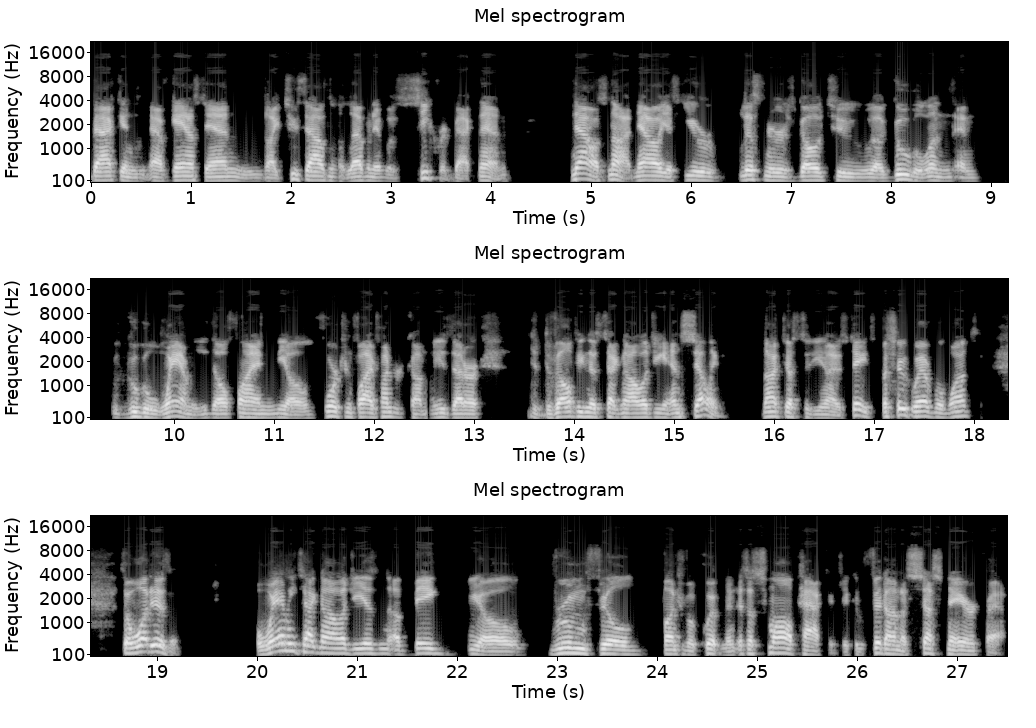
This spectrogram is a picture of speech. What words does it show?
back in Afghanistan, like 2011. It was secret back then. Now it's not. Now, if your listeners go to uh, Google and, and Google whammy, they'll find, you know, Fortune 500 companies that are developing this technology and selling it not just to the United States, but to whoever wants it. So what is it? Whammy technology isn't a big, you know, room filled bunch of equipment. It's a small package. It can fit on a Cessna aircraft.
